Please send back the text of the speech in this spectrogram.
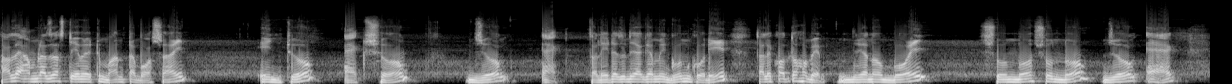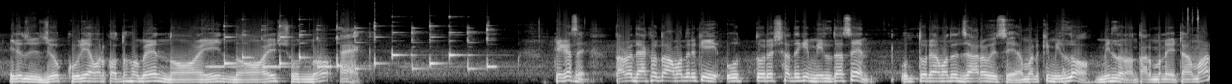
তাহলে আমরা জাস্ট এবার একটু মানটা বসাই। ইন্টু একশো যোগ এক। তাহলে এটা যদি আগে আমি গুণ করি, তাহলে কত হবে? নিরানব্বই শূন্য শূন্য যোগ এক। এটা যদি যোগ করি, আমার কত হবে? নয় নয় শূন্য এক। ঠিক আছে? তাহলে দেখো তো আমাদের কি উত্তরের সাথে কি মিলতেছে? উত্তরে আমাদের যা রয়েছে, আমার কি মিললো? মিললো না, তার মানে এটা আমার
